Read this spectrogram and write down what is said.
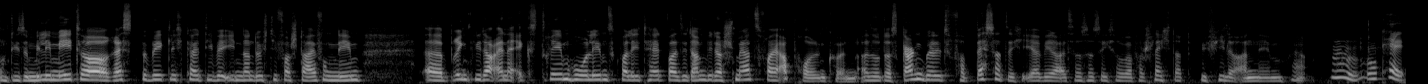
Und diese Millimeter Restbeweglichkeit, die wir ihnen dann durch die Versteifung nehmen, äh, bringt wieder eine extrem hohe Lebensqualität, weil sie dann wieder schmerzfrei abrollen können. Also das Gangbild verbessert sich eher wieder, als dass es sich sogar verschlechtert, wie viele annehmen. Ja. Hm, okay.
